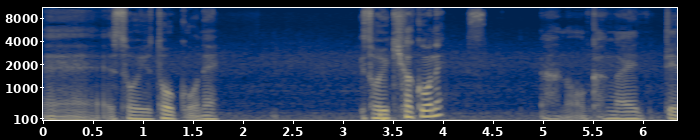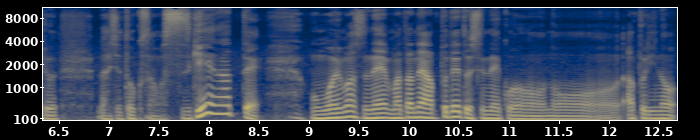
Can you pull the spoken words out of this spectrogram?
えー、そういうトークをね、そういう企画をね、あの、考えてるラジオトークさんはすげえなって思いますね。またね、アップデートしてね、このアプリの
